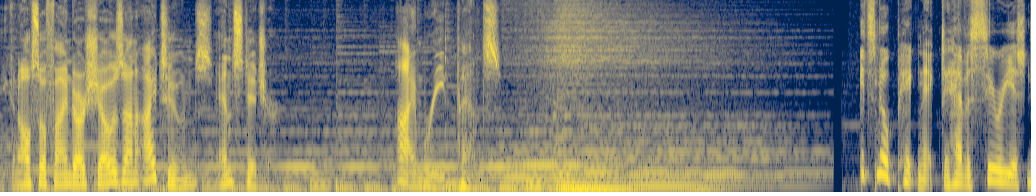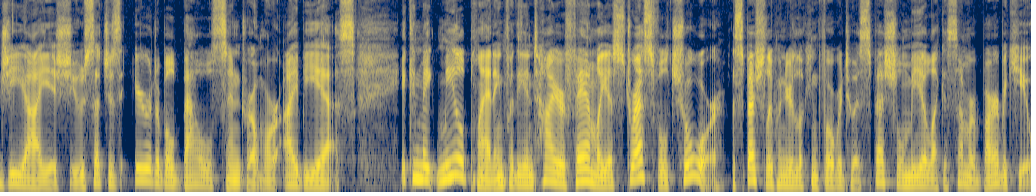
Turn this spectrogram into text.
You can also find our shows on iTunes and Stitcher. I'm Reed Pence. It's no picnic to have a serious GI issue such as irritable bowel syndrome or IBS. It can make meal planning for the entire family a stressful chore, especially when you're looking forward to a special meal like a summer barbecue.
